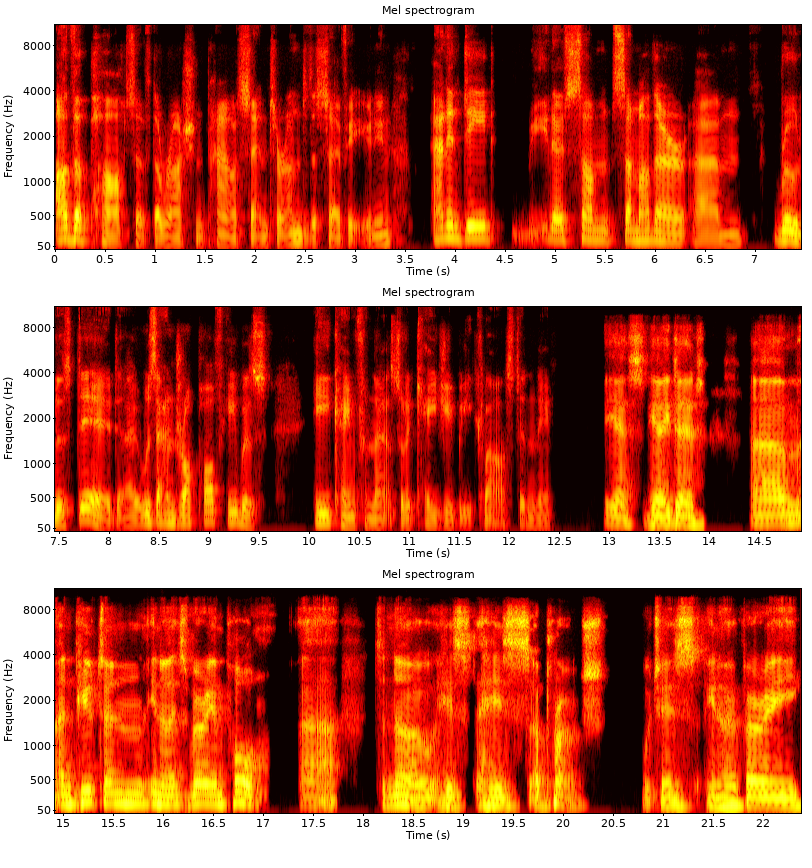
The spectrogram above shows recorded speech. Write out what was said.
other part of the Russian power center under the Soviet Union, and indeed, you know, some some other um, rulers did. Uh, it was Andropov. He was he came from that sort of KGB class, didn't he? Yes, yeah, he did. Um, and Putin, you know, it's very important uh, to know his his approach, which is, you know, very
